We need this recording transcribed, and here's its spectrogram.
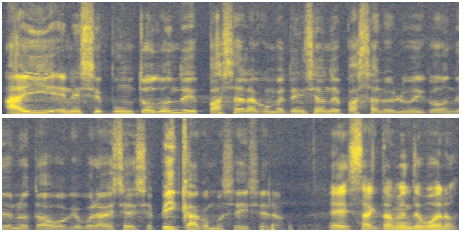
Ahí en ese punto, ¿dónde pasa la competencia? ¿Dónde pasa lo lúdico? ¿Dónde notas vos que por a veces se pica, como se dice, no? Exactamente, bueno,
